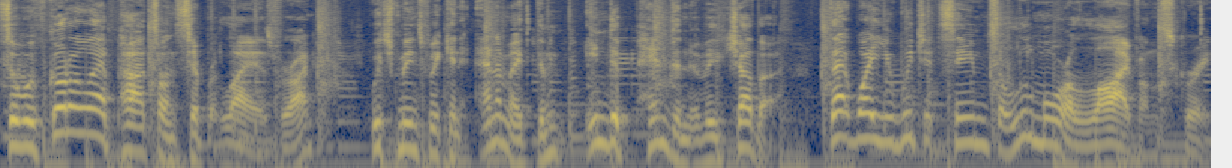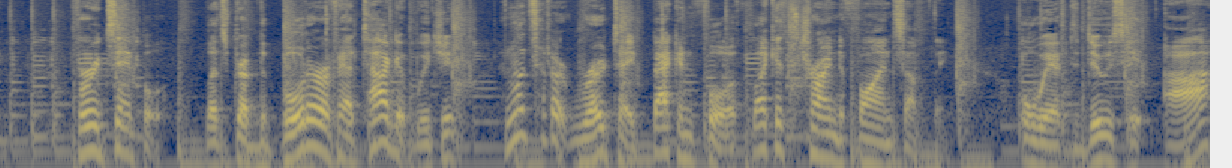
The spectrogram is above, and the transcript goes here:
So we've got all our parts on separate layers, right? Which means we can animate them independent of each other. That way your widget seems a little more alive on screen. For example, let's grab the border of our target widget and let's have it rotate back and forth like it's trying to find something. All we have to do is hit R,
